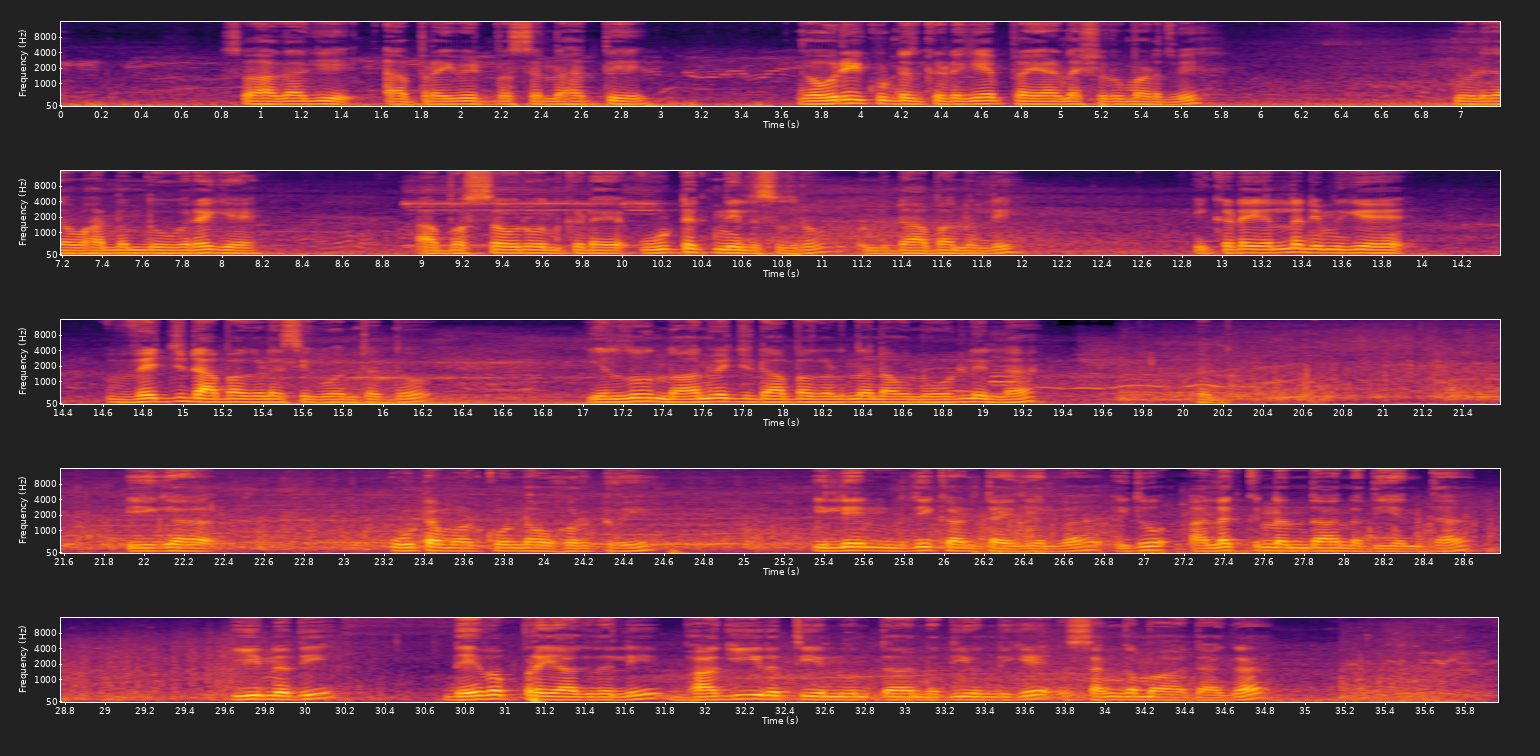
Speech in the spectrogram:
ಸೊ ಹಾಗಾಗಿ ಆ ಪ್ರೈವೇಟ್ ಬಸ್ಸನ್ನು ಹತ್ತಿ ಗೌರಿಕುಂಡದ ಕಡೆಗೆ ಪ್ರಯಾಣ ಶುರು ಮಾಡಿದ್ವಿ. ನೋಡಿ, ನಾವು ಹನ್ನೊಂದುವರೆಗೆ ಆ ಬಸ್ ಅವರು ಒಂದು ಕಡೆ ಊಟಕ್ಕೆ ನಿಲ್ಲಿಸಿದ್ರು, ಒಂದು ಡಾಬಾನಲ್ಲಿ. ಈ ಕಡೆ ಎಲ್ಲ ನಿಮಗೆ ವೆಜ್ ಡಾಬಾಗಳೇ ಸಿಗುವಂಥದ್ದು. ಎಲ್ಲೂ ನಾನ್ ವೆಜ್ ಡಾಬಾಗಳನ್ನ ನಾವು ನೋಡಲಿಲ್ಲ. ಈಗ ಊಟ ಮಾಡ್ಕೊಂಡು ನಾವು ಹೊರಟ್ವಿ. ಇಲ್ಲೇನು ನದಿ ಕಾಣ್ತಾ ಇದೆಯಲ್ವ? ಇದು ಅಲಕ್ನಂದಾ ನದಿ ಅಂತ. ಈ ನದಿ ದೇವಪ್ರಯಾಗದಲ್ಲಿ ಭಾಗೀರಥಿ ಎನ್ನುವಂಥ ನದಿಯೊಂದಿಗೆ ಸಂಗಮ ಆದಾಗ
